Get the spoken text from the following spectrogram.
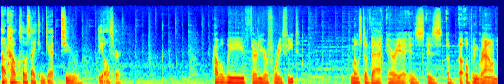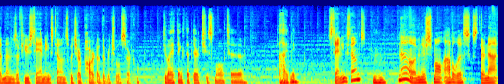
out how close I can get to the altar. Probably 30 or 40 feet. Most of that area is is a, a open ground, and then there's a few standing stones which are part of the ritual circle. Do I think that they're too small to, to hide me? Standing stones? Mhm. No, I mean they're small obelisks. They're not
